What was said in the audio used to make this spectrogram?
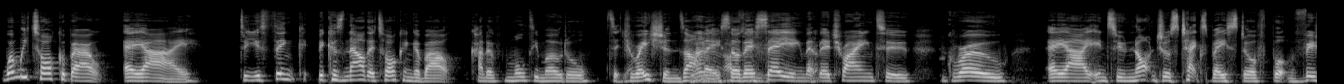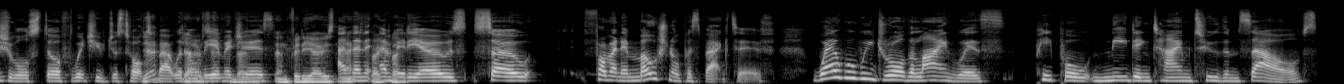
When we talk about AI, do you think, because now they're talking about kind of multimodal situations, aren't Yeah, they? yeah, so they're saying that they're trying to grow AI into not just text based stuff, but visual stuff, which you've just talked Yeah, about with all the generative and then- images and, videos, and then and videos. So, from an emotional perspective, where will we draw the line with people needing time to themselves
